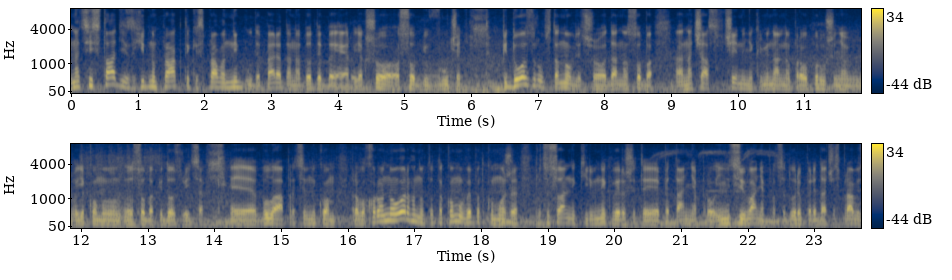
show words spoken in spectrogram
На цій стадії, згідно практики, справа не буде передана до ДБР. Якщо особі вручать підозру, встановлять, що дана особа е, на час вчинення кримінального правопорушення, в якому особа підозрюється, е, була працівником правоохоронного органу, то в такому випадку може процесуальний керівник вирішити питання про ініціювання процедури передачі справи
